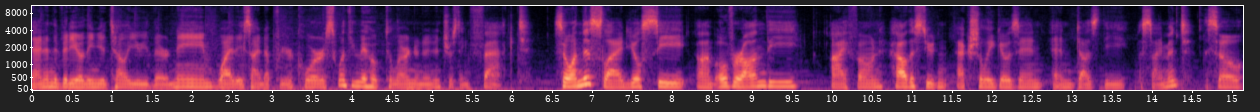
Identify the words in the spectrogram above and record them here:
And in the video, they need to tell you their name, why they signed up for your course, one thing they hope to learn, and an interesting fact. So on this slide, you'll see um, over on the iPhone how the student actually goes in and does the assignment. So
